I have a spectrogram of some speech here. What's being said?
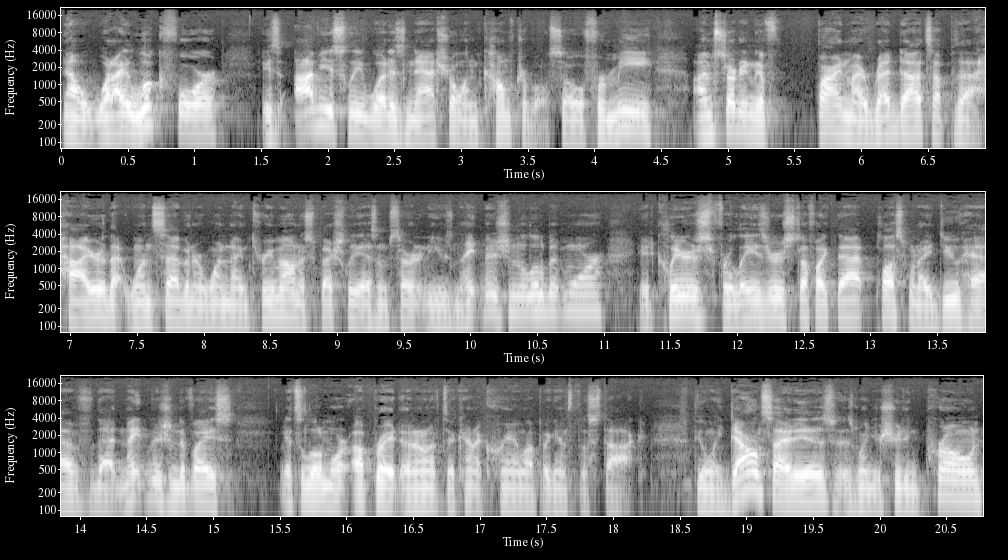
Now, what I look for is obviously what is natural and comfortable. So for me, I'm starting to find my red dots up that higher, that 1.7 or 1.93 mount, especially as I'm starting to use night vision a little bit more. It clears for lasers, stuff like that. Plus, when I do have that night vision device, it's a little more upright and I don't have to kind of cram up against the stock. The only downside is, is when you're shooting prone,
